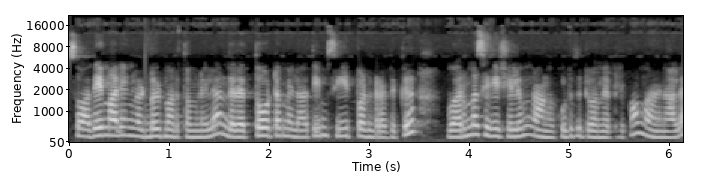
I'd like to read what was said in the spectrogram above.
ஸோ அதே மாதிரி எங்கள் அட்பல் மருத்துவமனையில் அந்த ரத்தோட்டம் எல்லாத்தையும் சீர் பண்ணுறதுக்கு வர்ம சிகிச்சையிலும் நாங்கள் கொடுத்துட்டு வந்துட்டுருக்கோம் அதனால்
